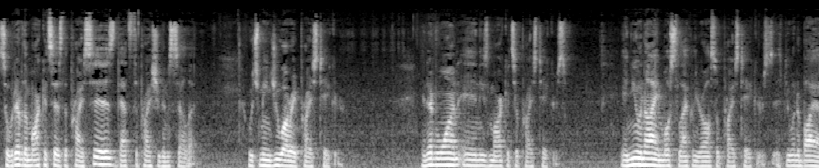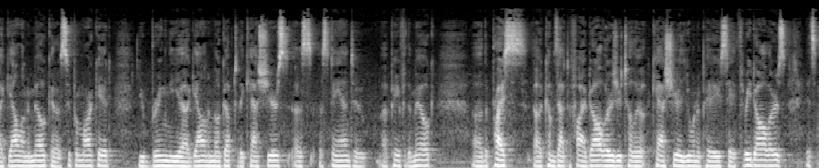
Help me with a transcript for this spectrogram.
So whatever the market says the price is, that's the price you're going to sell it, which means you are a price taker. And everyone in these markets are price takers. And you and I most likely are also price takers. If you want to buy a gallon of milk at a supermarket, you bring the uh, gallon of milk up to the cashier's uh, stand to uh, pay for the milk. Uh, the price uh, comes out to five dollars. You tell the cashier you want to pay, say three dollars. It's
